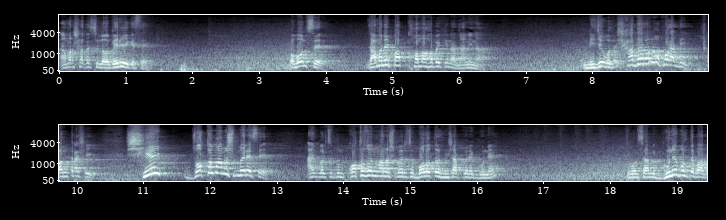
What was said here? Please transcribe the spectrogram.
আমার সাথে ছিল বেরিয়ে গেছে। ও বলছে, যে আমার এই পাপ ক্ষমা হবে কিনা জানি না। নিজে বলে সাধারণ অপরাধী, সন্ত্রাসী, সেই যত মানুষ মেরেছে, আমি বলছি, তুমি কতজন মানুষ মেরেছো বলো তো হিসাব করে গুনে? তো বলছে, আমি গুনে বলতে পারব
